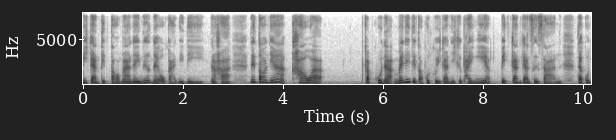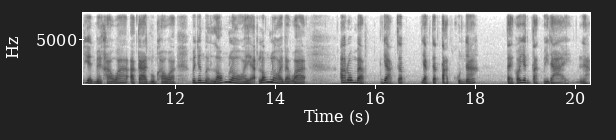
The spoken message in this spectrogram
มีการติดต่อมาในเนื่องในโอกาสดีๆนะคะ ในตอนนี้เขาอะกับคุณอะไม่ได้ติดต่อพูดคุยกันนี่คือไพ่เงียบ ปิดกั้นการสื่อสาร แต่คุณเห็นไหมคะว่าอาการของเขาอะมันยังเหมือนล่องลอยอะล่องลอยแบบว่า อารมณ์แบบอยากจะอยากจะตัดคุณนะ แต่ก็ยังตัดไม่ได้เนี่ย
